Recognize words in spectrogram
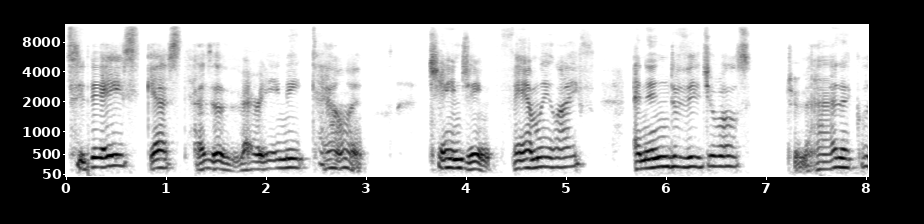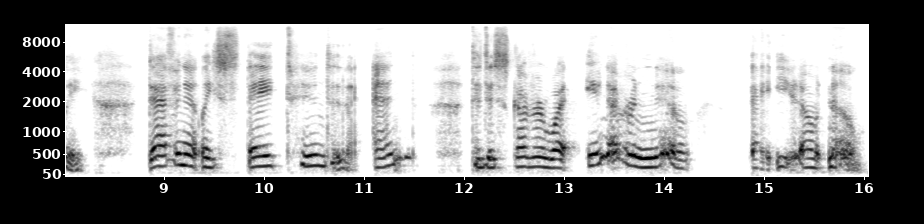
Today's guest has a very unique talent, changing family life and individuals dramatically. Definitely stay tuned to the end to discover what you never knew that you don't know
